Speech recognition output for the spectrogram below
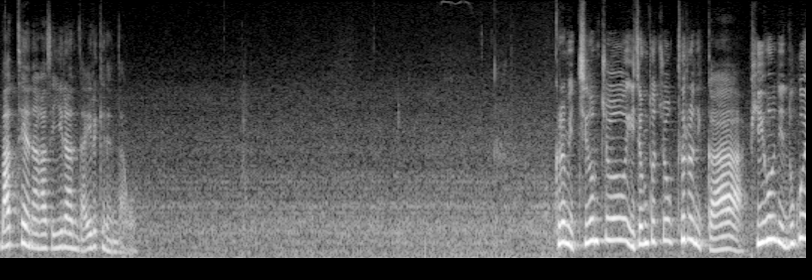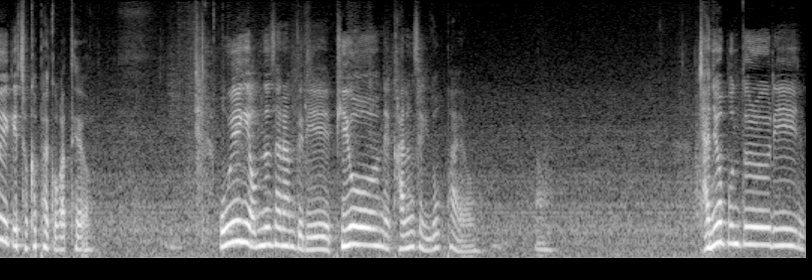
마트에 나가서 일한다 이렇게 된다고 그러면 지금 쭉 이 정도 쭉 들으니까 비혼이 누구에게 적합할 것 같아요? 오행이 없는 사람들이 비혼의 가능성이 높아요. 어. 자녀분들이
